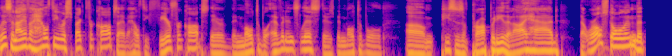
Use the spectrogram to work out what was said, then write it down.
listen, I have a healthy respect for cops. I have a healthy fear for cops. There have been multiple evidence lists. There's been multiple um, pieces of property that I had that were all stolen that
